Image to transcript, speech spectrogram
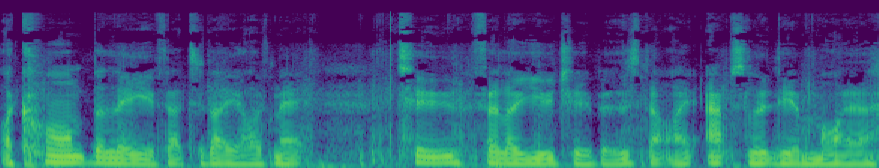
I can't believe that today I've met two fellow YouTubers that I absolutely admire.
